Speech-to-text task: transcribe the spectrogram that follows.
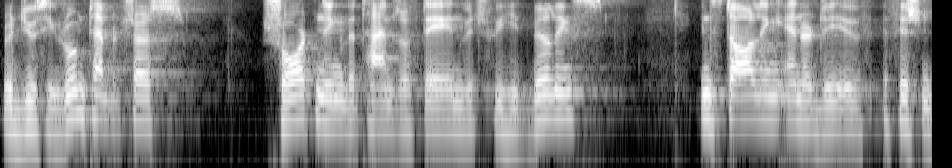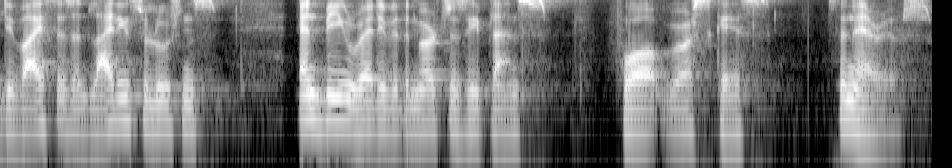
reducing room temperatures, shortening the times of day in which we heat buildings, installing energy efficient devices and lighting solutions, and being ready with emergency plans for worst case scenarios.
